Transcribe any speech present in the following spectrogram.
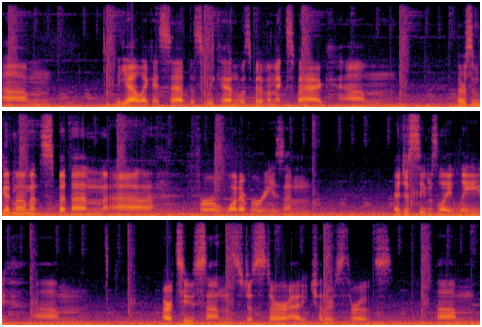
Um, yeah, like I said, this weekend was a bit of a mixed bag. Um, there were some good moments, but then uh, for whatever reason, it just seems lately um, our two sons just are at each other's throats. Um,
